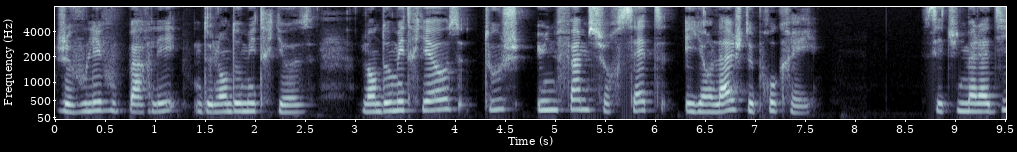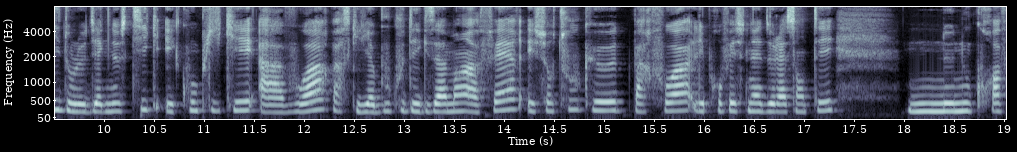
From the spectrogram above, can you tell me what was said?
Je voulais vous parler de l'endométriose. L'endométriose touche une femme sur sept ayant l'âge de procréer. C'est une maladie dont le diagnostic est compliqué à avoir parce qu'il y a beaucoup d'examens à faire et surtout que parfois les professionnels de la santé ne nous croient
